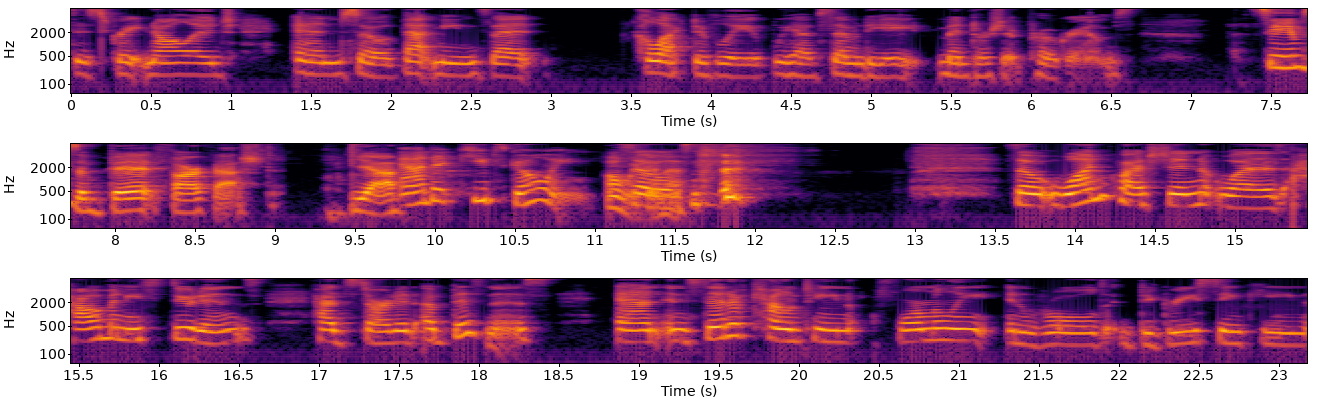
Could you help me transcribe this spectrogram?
this great knowledge. And so that means that collectively we have 78 mentorship programs. Seems a bit far fetched. Yeah. And it keeps going. Oh my so, goodness. So, one question was how many students had started a business? And instead of counting formally enrolled degree seeking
